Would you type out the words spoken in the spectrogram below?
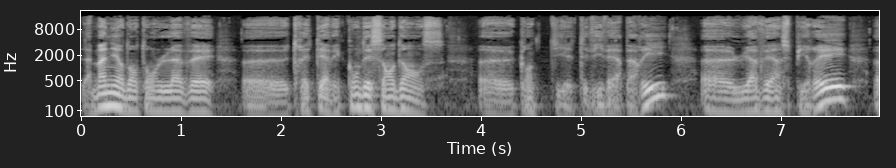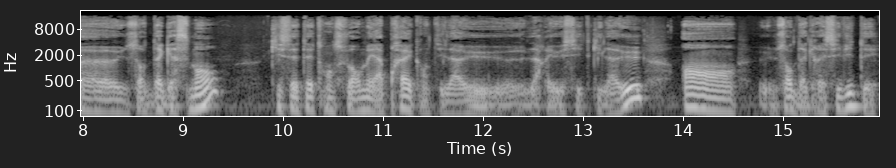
la manière dont on l'avait euh, traité avec condescendance euh, quand il était vivait à Paris, euh, lui avait inspiré euh, une sorte d'agacement qui s'était transformé après, quand il a eu la réussite qu'il a eue, en une sorte d'agressivité.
